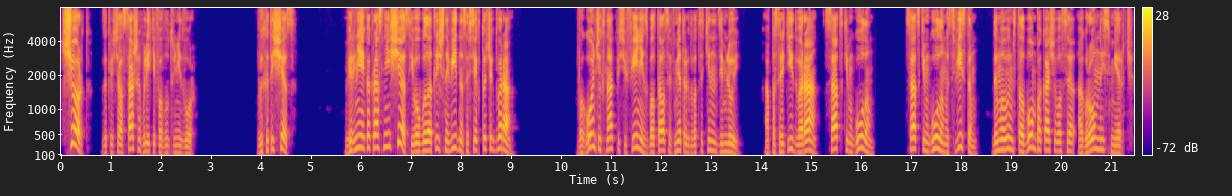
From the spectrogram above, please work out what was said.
«Черт!» – закричал Саша, вылетев во внутренний двор. Выход исчез. Вернее, как раз не исчез, его было отлично видно со всех точек двора. Вагончик с надписью «Феникс» болтался в метрах двадцати над землей, а посреди двора с адским гулом, с адским гулом и свистом дымовым столбом покачивался огромный смерч.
